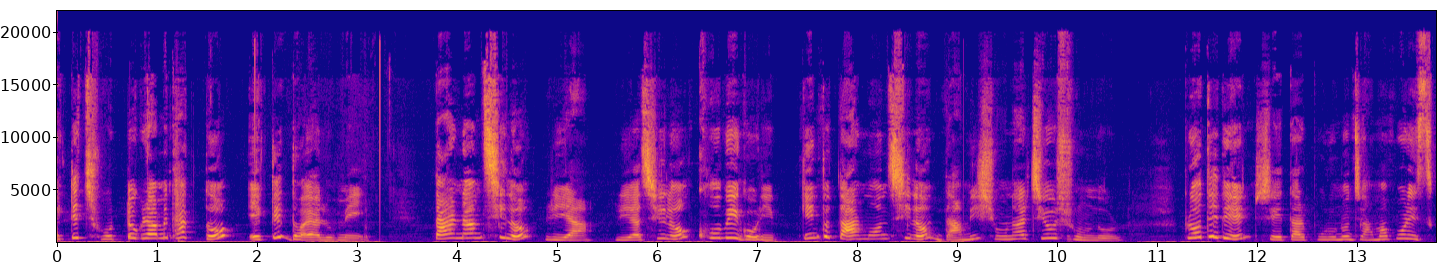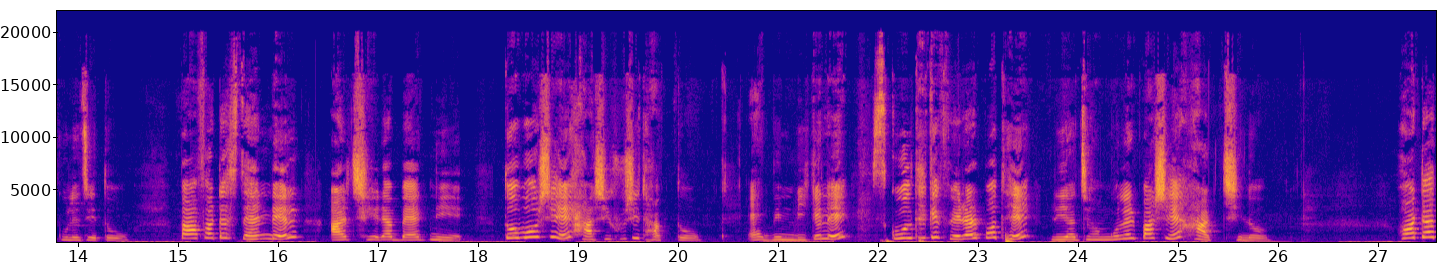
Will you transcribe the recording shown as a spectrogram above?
একটি ছোট্ট গ্রামে থাকতো একটি দয়ালু মেয়ে। তার নাম ছিল রিয়া। রিয়া ছিল খুবই গরিব, কিন্তু তার মন ছিল দামি সোনার চেয়েও সুন্দর। প্রতিদিন সে তার পুরনো জামা পরে স্কুলে যেত। পা ফাটা স্যান্ডেল আর ছেঁড়া ব্যাগ নিয়ে। তবুও সে হাসি খুশি থাকতো। একদিন বিকেলে স্কুল থেকে ফেরার পথে রিয়া জঙ্গলের পাশে হাঁটছিল। হঠাৎ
